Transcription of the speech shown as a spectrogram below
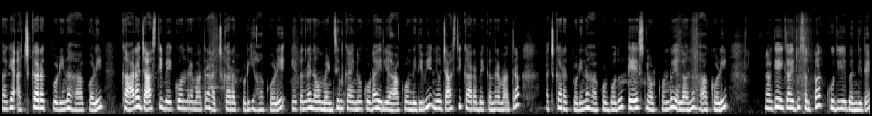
ಹಾಗೆ ಅಚ್ಕಾರದ ಪುಡಿನ ಹಾಕ್ಕೊಳ್ಳಿ ಖಾರ ಜಾಸ್ತಿ ಬೇಕು ಅಂದರೆ ಮಾತ್ರ ಹಚ್ಕಾರದ ಪುಡಿ ಹಾಕ್ಕೊಳ್ಳಿ ಯಾಕಂದರೆ ನಾವು ಮೆಣಸಿನ್ಕಾಯಿನೂ ಕೂಡ ಇಲ್ಲಿ ಹಾಕ್ಕೊಂಡಿದ್ದೀವಿ ನೀವು ಜಾಸ್ತಿ ಖಾರ ಬೇಕಂದರೆ ಮಾತ್ರ ಅಚ್ಕಾರದ ಪುಡಿನ ಹಾಕ್ಕೊಳ್ಬೋದು ಟೇಸ್ಟ್ ನೋಡಿಕೊಂಡು ಎಲ್ಲನೂ ಹಾಕ್ಕೊಳ್ಳಿ ಹಾಗೆ ಈಗ ಇದು ಸ್ವಲ್ಪ ಕುದಿ ಬಂದಿದೆ.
